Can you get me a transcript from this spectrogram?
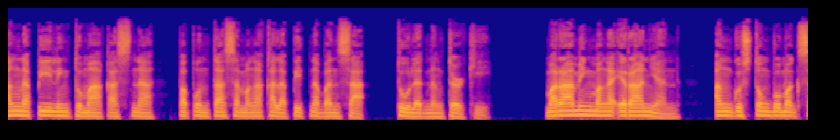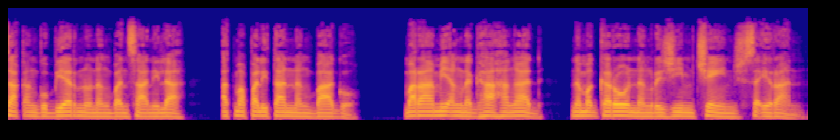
ang napiling tumakas na papunta sa mga kalapit na bansa tulad ng Turkey. Maraming mga Iranian ang gustong bumagsak ang gobyerno ng bansa nila at mapalitan ng bago. Marami ang naghahangad na magkaroon ng regime change sa Iran.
